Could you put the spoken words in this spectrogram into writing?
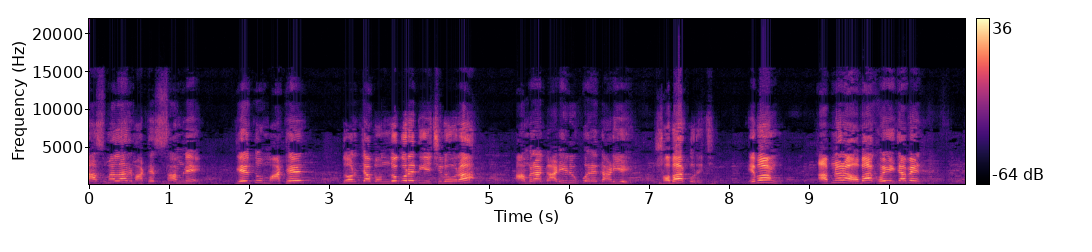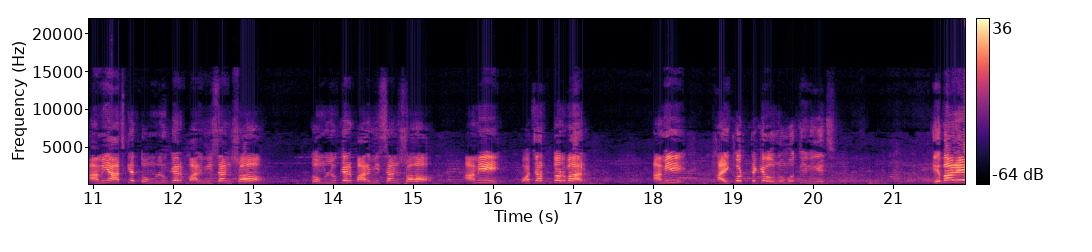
রাসমেলার মাঠের সামনে যেহেতু মাঠের দরজা বন্ধ করে দিয়েছিল ওরা আমরা গাড়ির উপরে দাঁড়িয়ে সভা করেছি। এবং আপনারা অবাক হয়ে যাবেন, আমি আজকে তমলুকের পারমিশন সহ, তমলুকের পারমিশন সহ আমি পঁচাত্তর বার আমি হাইকোর্ট থেকে অনুমতি নিয়েছি। এবারে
